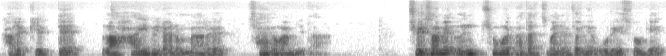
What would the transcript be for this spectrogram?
가리킬 때 라하임이라는 말을 사용합니다. 죄사함의 은총을 받았지만 여전히 우리 속에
